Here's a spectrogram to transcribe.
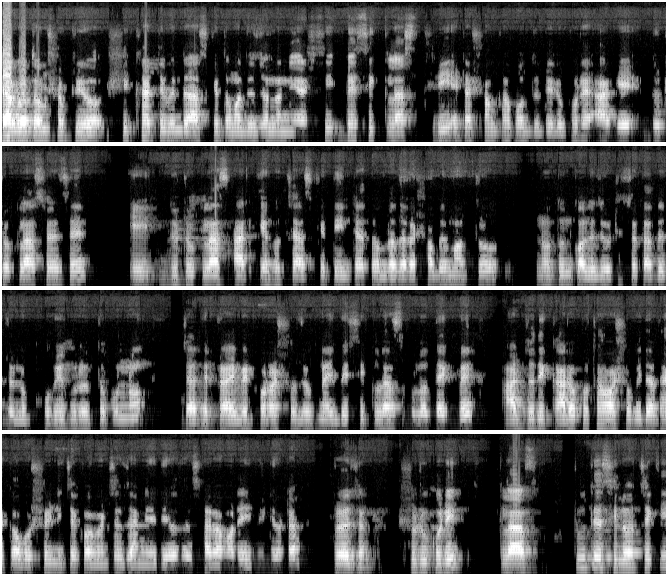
স্বাগতম সুপ্রিয় শিক্ষার্থীবৃন্দ, আজকে তোমাদের জন্য নিয়ে আসছি বেসিক ক্লাস থ্রি এটা সংখ্যা পদ্ধতির উপরে আগে দুটো ক্লাস হয়েছে। এই দুটো ক্লাস আর এ হচ্ছে আজকে তিনটা। তোমরা যারা সবেমাত্র নতুন কলেজে উঠেছে, তাদের জন্য খুবই গুরুত্বপূর্ণ। যাদের প্রাইভেট পড়ার সুযোগ নেই বেসিক ক্লাসগুলো দেখবে। আর যদি কারও কোথাও অসুবিধা থাকে, অবশ্যই নিচে কমেন্টসে জানিয়ে দিও যে, স্যার, আমার এই ভিডিওটা প্রয়োজন। শুরু করি। ক্লাস টুতে ছিল হচ্ছে কি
